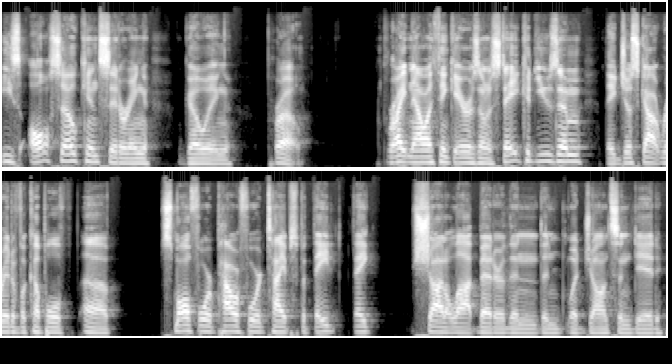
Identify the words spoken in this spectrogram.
He's also considering going pro. Right now, I think Arizona State could use him. They just got rid of a couple uh, small forward, power forward types, but they they shot a lot better than than what Johnson did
